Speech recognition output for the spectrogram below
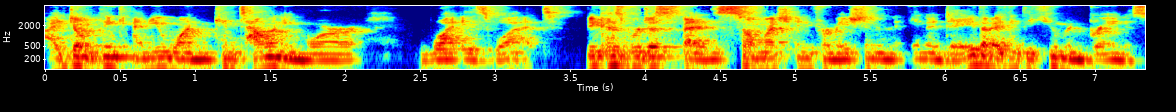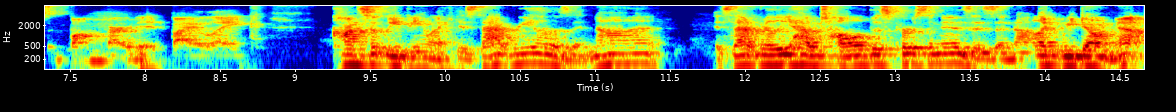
i don't think anyone can tell anymore what is what because we're just fed so much information in, a day that I think the human brain is bombarded by like constantly being like, is that real? Is it not? Is that really how tall this person is? Is it not? Like we don't know.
